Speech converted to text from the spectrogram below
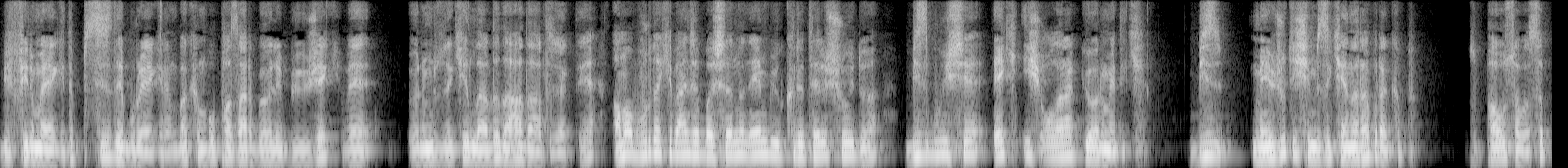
bir firmaya gidip siz de buraya girin. Bakın bu pazar böyle büyüyecek ve önümüzdeki yıllarda daha da artacak diye. Ama buradaki bence başarının en büyük kriteri şuydu. Biz bu işi ek iş olarak görmedik. Biz mevcut işimizi kenara bırakıp pausa basıp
